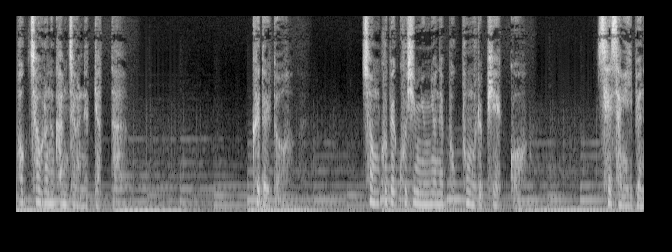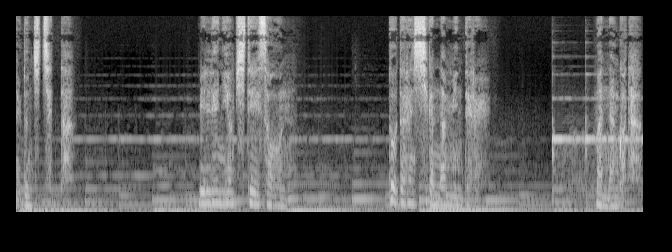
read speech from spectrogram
벅차오르는 감정을 느꼈다. 그들도 1996년의 폭풍우를 피했고 세상의 이변을 눈치챘다. 밀레니엄 시대에서 온 또 다른 시간 난민들을 만난 거다.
